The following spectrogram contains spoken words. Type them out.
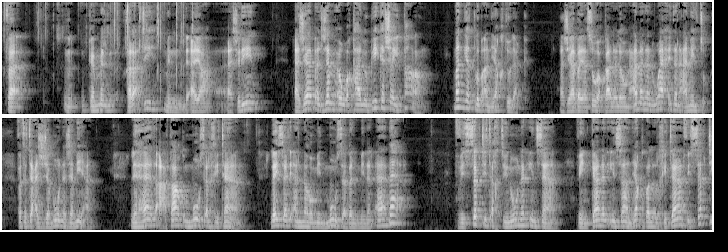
فكمل قرأتي من الآية عشرين. أجاب الجمع وقالوا بك شيطان. من يطلب أن يقتلك؟ أجاب يسوع قال لهم عملا واحدا عملت فتتعجبون جميعا. لهذا أعطاكم موسى الختان ليس لأنه من موسى بل من الآباء. في السبت تختنون الإنسان. فإن كان الإنسان يقبل الختان في السبت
